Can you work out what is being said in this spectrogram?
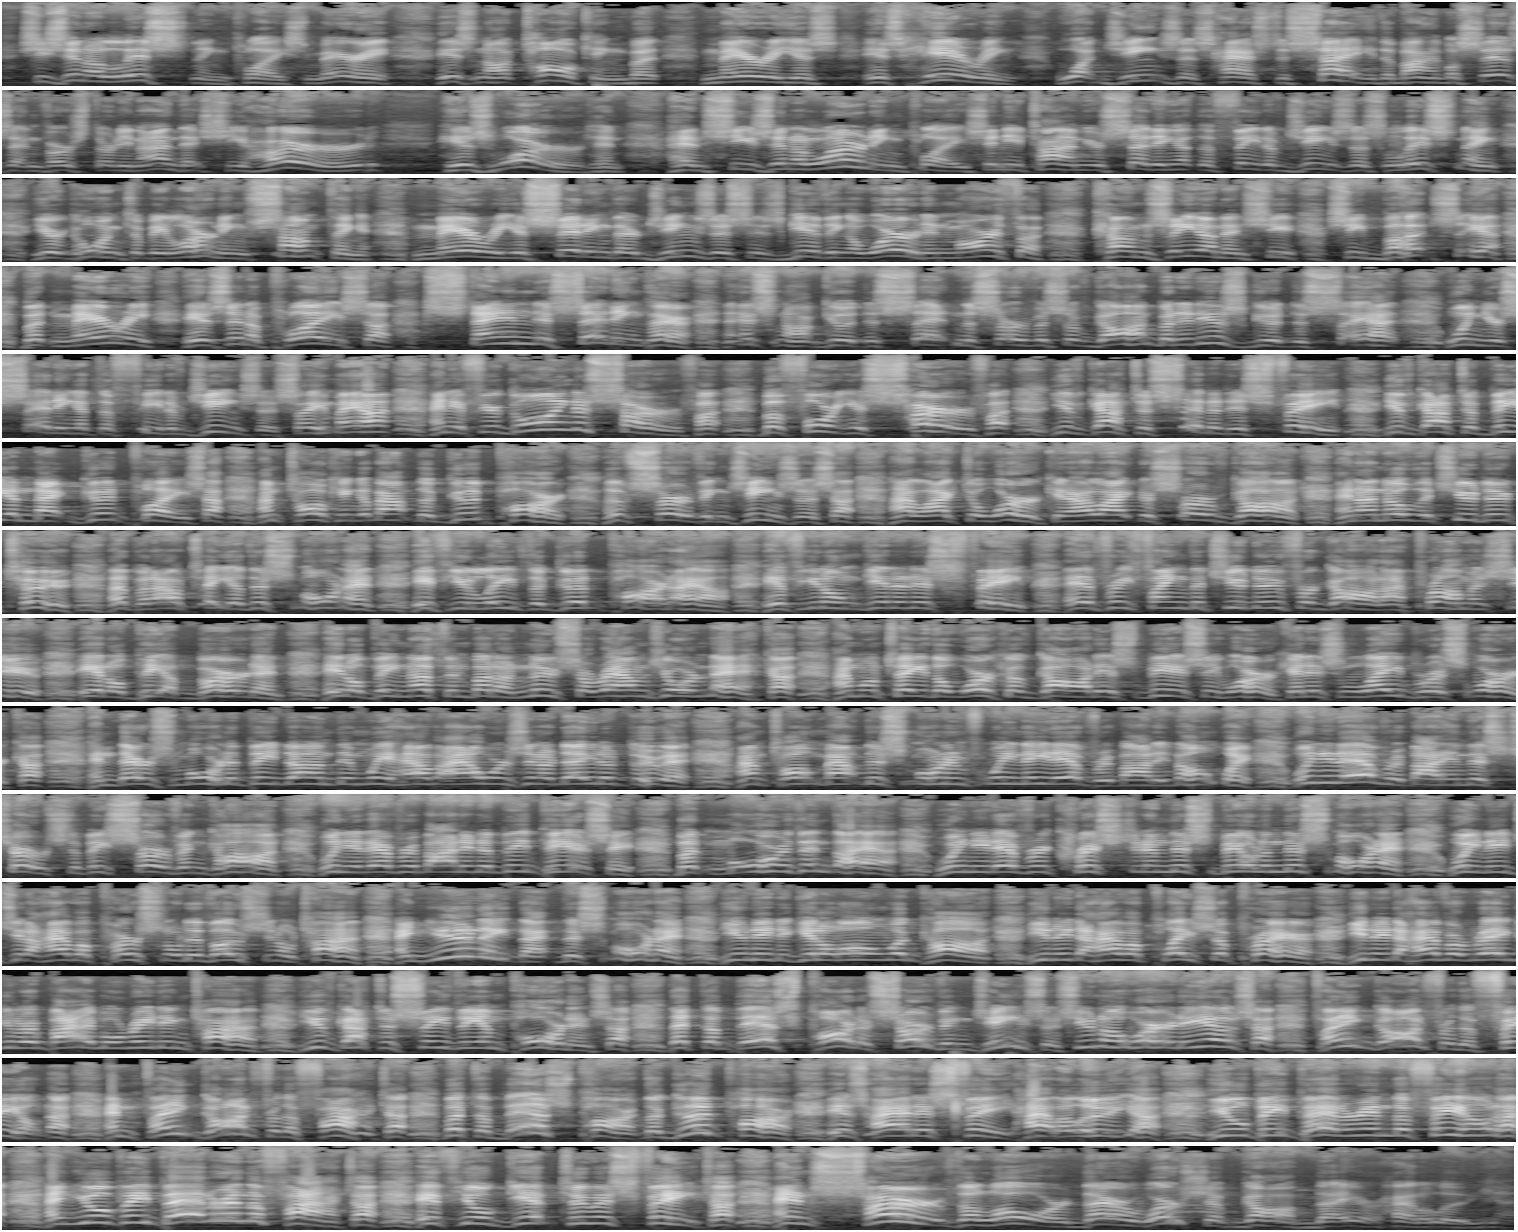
She's in a listening place. Mary is not talking, but Mary is, is hearing what Jesus has to say. The Bible says that in verse 39 that she heard his Word. And, and she's in a learning place. Anytime you're sitting at the feet of Jesus listening, you're going to be learning something. Mary is sitting there, Jesus is giving a word, and Martha comes in and she, she butts in. But Mary is in a place, uh, stand is sitting there. it's not good to sit in the service of God, but it is good to sit when you're sitting at the feet of Jesus. Amen. And if you're going to serve, uh, before you serve, uh, you've got to sit at his feet. You've got to be in that good place. I'm talking about the good part of serving Jesus. I, I, like to work and I like to serve God, and I know that you do too. Uh, but I'll tell you this morning if you leave the good part out, if you don't get at His feet, everything that you do for God, I promise you, it'll be a burden. It'll be nothing but a noose around your neck. Uh, I'm going to tell you the work of God is busy work and it's laborious work, uh, and there's more to be done than we have hours in a day to do it. I'm talking about this morning, we need everybody, don't we? We need everybody in this church to be serving God. We need everybody to be busy. But more than that, we need every Christian in this building this morning. We need you to have a personal devotional time. And you need that this morning. You need to get along with God. You need to have a place of prayer. You need to have a regular Bible reading time. You've got to see the importance uh, that the best part of serving Jesus, you know where it is. Uh, thank God for the field uh, and thank God for the fight. Uh, but the best part, the good part, is at His feet. Hallelujah. You'll be better in the field uh, and you'll be better in the fight uh, if you'll get to his feet uh, and serve the Lord there, worship God there. Hallelujah.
